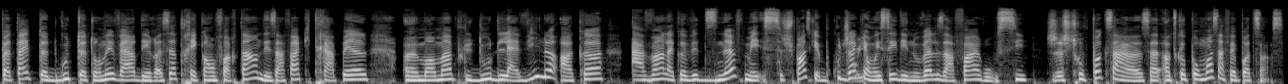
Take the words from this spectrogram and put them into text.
peut-être t'as le goût de te tourner vers des recettes réconfortantes, des affaires qui te rappellent un moment plus doux de la vie là, en cas avant la COVID-19, mais je pense qu'il y a beaucoup de gens Oui. qui ont essayé des nouvelles affaires aussi. Je, je trouve pas que ça, ça- en tout cas pour moi ça fait pas de sens.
